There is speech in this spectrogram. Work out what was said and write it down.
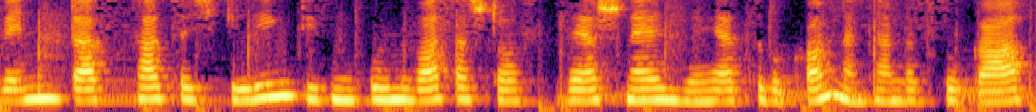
Wenn das tatsächlich gelingt, diesen grünen Wasserstoff sehr schnell hierher zu bekommen, dann kann das sogar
